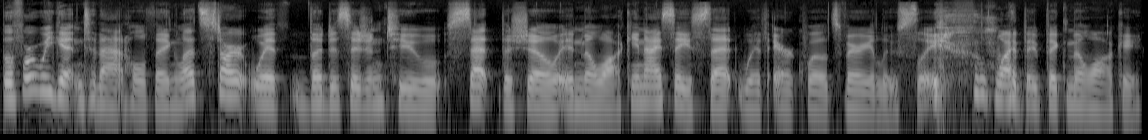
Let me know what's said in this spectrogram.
before we get into that whole thing, let's start with the decision to set the show in Milwaukee. And I say set with air quotes very loosely. Why'd they pick Milwaukee?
